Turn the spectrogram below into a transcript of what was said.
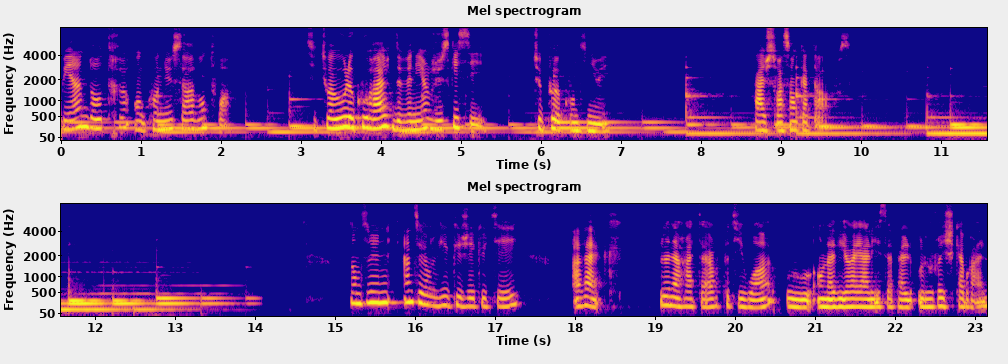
Bien d'autres ont connu ça avant toi. Si tu as eu le courage de venir jusqu'ici, tu peux continuer. Page 74. Dans une interview que j'ai écoutée avec le narrateur Petit Wa, ou en la vie réelle il s'appelle Ulrich Cabral,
